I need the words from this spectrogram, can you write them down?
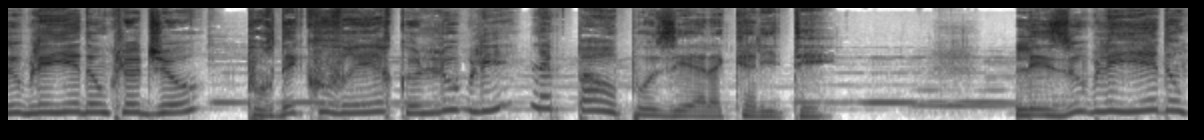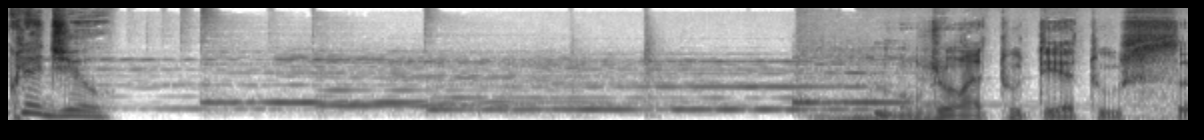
oubliés d'Oncle Joe pour découvrir que l'oubli n'est pas opposé à la qualité. Les oubliés d'Oncle Joe. Bonjour à toutes et à tous.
